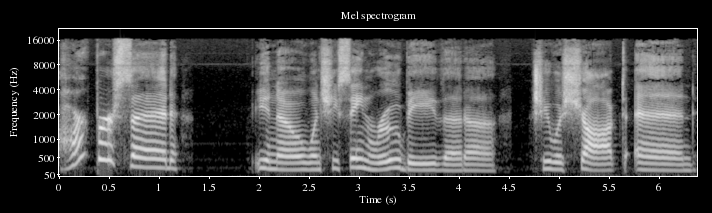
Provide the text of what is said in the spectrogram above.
Harper said you know, when she seen Ruby, that uh, she was shocked. And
